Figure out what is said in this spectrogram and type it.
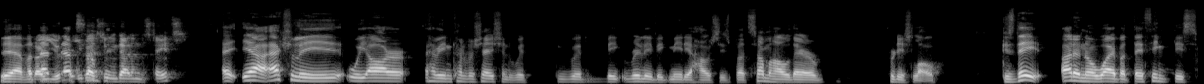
yeah, but, But are that- you, are you guys doing that in the states? uh, yeah, actually, we are having conversation with with big, really big media houses, but somehow they're pretty slow because they I don't know why, but they think this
